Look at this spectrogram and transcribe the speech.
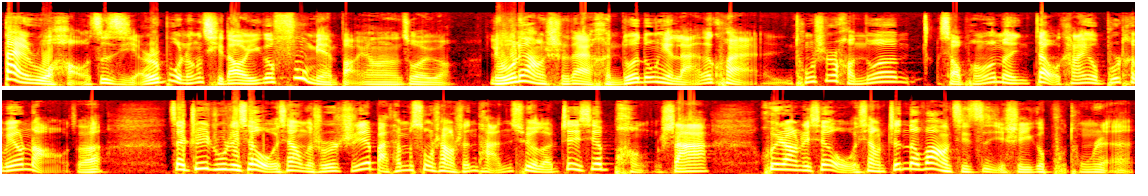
代入好自己，而不能起到一个负面榜样的作用。流量时代，很多东西来得快，同时很多小朋友们在我看来又不是特别有脑子。在追逐这些偶像的时候，直接把他们送上神坛去了。这些捧杀会让这些偶像真的忘记自己是一个普通人，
